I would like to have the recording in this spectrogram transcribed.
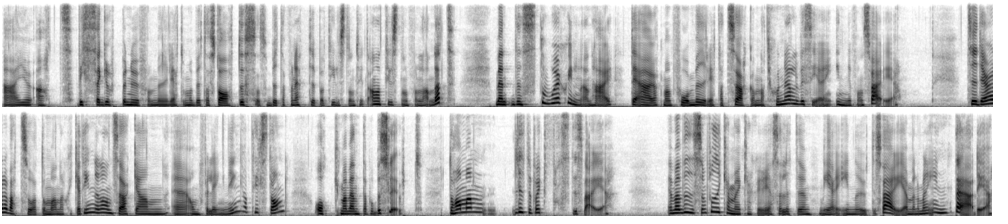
är ju att vissa grupper nu får möjlighet att byta status, alltså byta från ett typ av tillstånd till ett annat tillstånd från landet. Men den stora skillnaden här, det är att man får möjlighet att söka om nationell visering inifrån Sverige. Tidigare har det varit så att om man har skickat in en ansökan eh, om förlängning av tillstånd och man väntar på beslut, då har man lite varit fast i Sverige. Är man visumfri kan man kanske resa lite mer in och ut i Sverige, men om man inte är det,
